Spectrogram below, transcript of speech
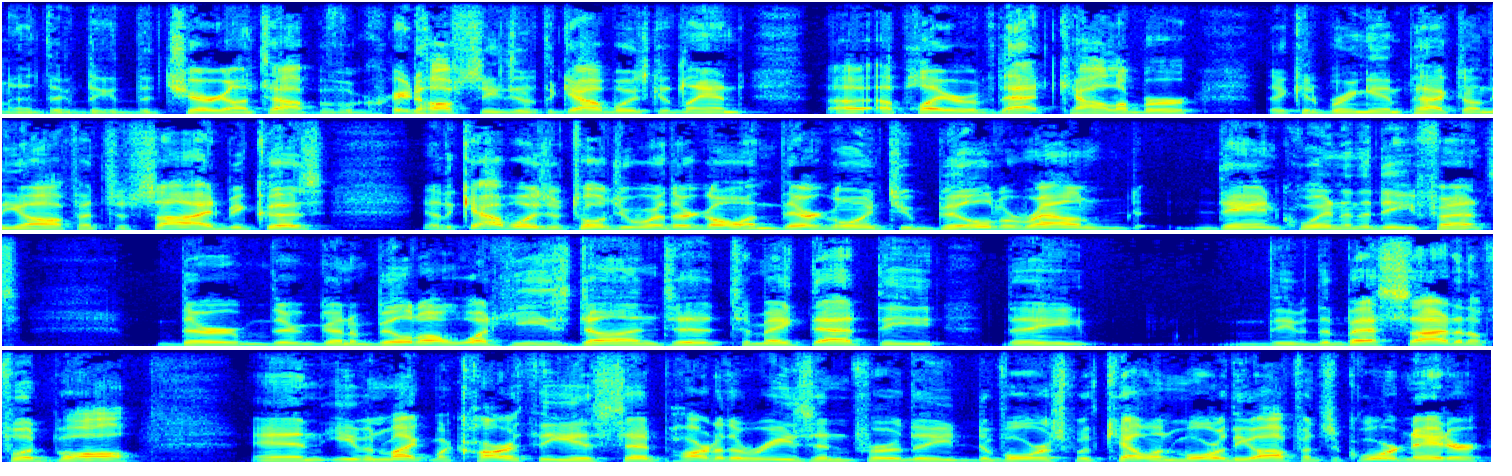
uh, the, the, the cherry on top of a great offseason if the Cowboys could land uh, a player of that caliber that could bring impact on the offensive side because you know, the Cowboys have told you where they're going. They're going to build around Dan Quinn in the defense. They're they're going to build on what he's done to to make that the the the, the best side of the football. And even Mike McCarthy has said part of the reason for the divorce with Kellen Moore, the offensive coordinator,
